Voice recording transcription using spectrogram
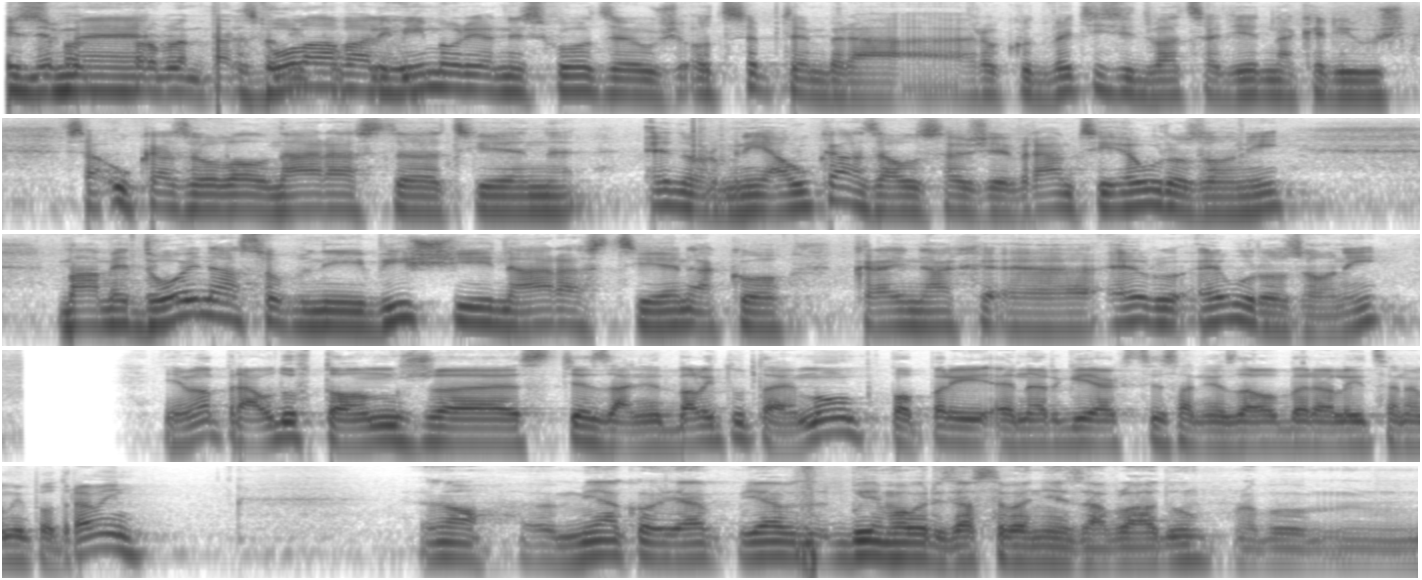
My sme problém zvolávali mimoriadne schôdze už od septembra roku 2021, kedy už sa ukazoval nárast cien enormný a ukázalo sa, že v rámci eurozóny máme dvojnásobný vyšší nárast cien ako v krajinách e, euro, eurozóny. Nemá pravdu v tom, že ste zanedbali tú tému? Popri energiách ste sa nezaoberali cenami potravín? No, my ako, ja, ja budem hovoriť za seba, nie za vládu, lebo mm,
